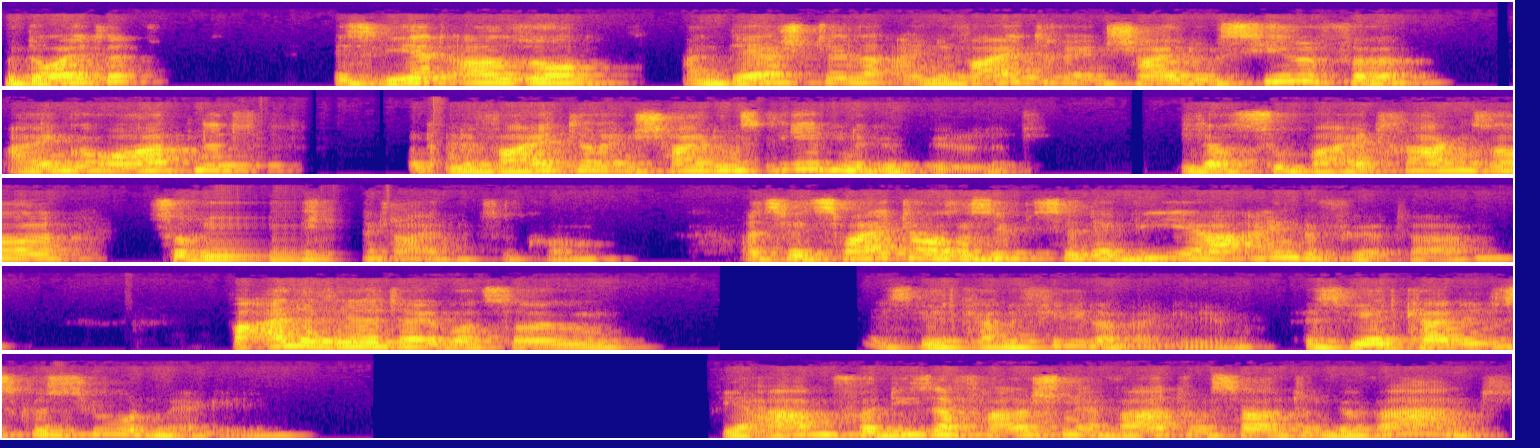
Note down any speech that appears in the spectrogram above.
Bedeutet, es wird also an der Stelle eine weitere Entscheidungshilfe eingeordnet und eine weitere Entscheidungsebene gebildet, die dazu beitragen soll, zur richtigen Entscheidung zu kommen. Als wir 2017 den VIA eingeführt haben, war alle Welt der Überzeugung, es wird keine Fehler mehr geben, es wird keine Diskussion mehr geben. Wir haben vor dieser falschen Erwartungshaltung gewarnt.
